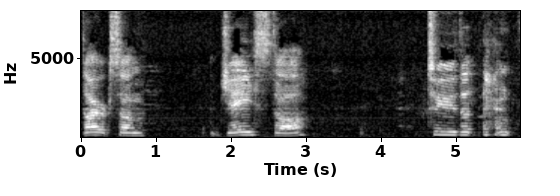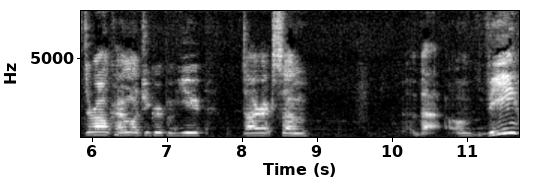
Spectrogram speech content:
direct sum J star to the de Rham cohomology group of U direct sum that of V.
